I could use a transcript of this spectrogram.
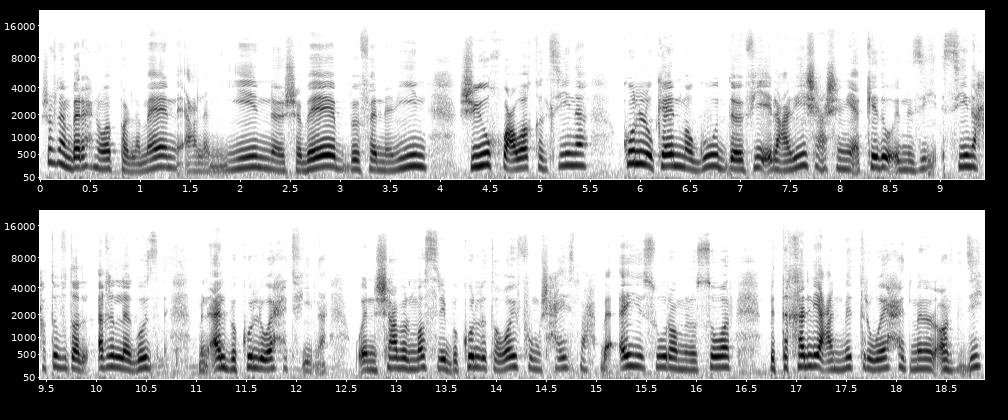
شفنا امبارح نواب برلمان إعلاميين شباب فنانين شيوخ وعواقل سينا كله كان موجود في العريش عشان يأكدوا إن سينا هتفضل أغلى جزء من قلب كل واحد فينا وإن الشعب المصري بكل طوائفه مش هيسمح بأي صورة من الصور بالتخلي عن متر واحد من الأرض دي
